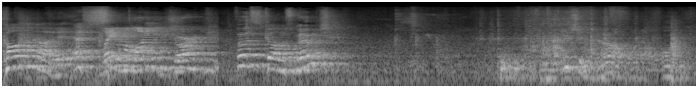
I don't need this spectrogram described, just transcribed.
Kai, S. Leave him alone, you jerk! First comes marriage. You should know what I want.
